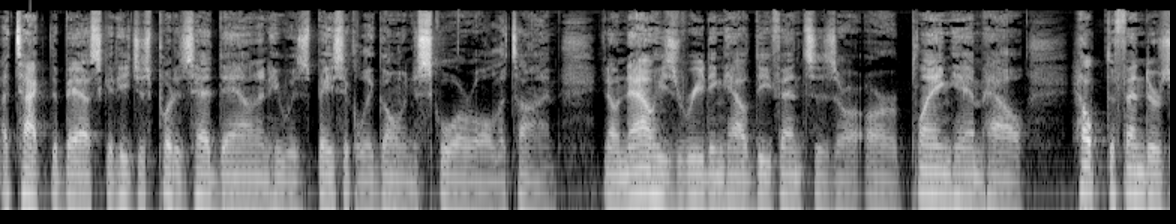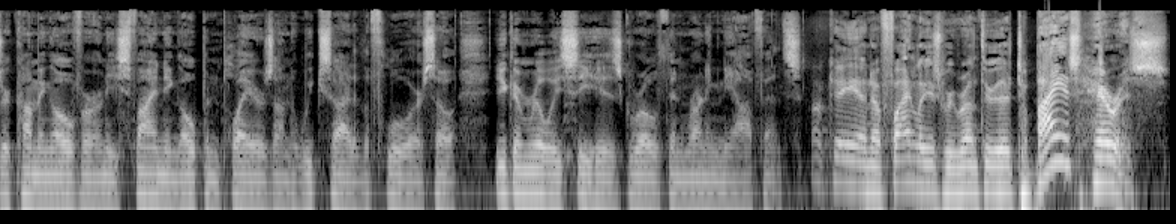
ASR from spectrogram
attacked the basket, he just put his head down and he was basically going to score all the time. You know, now he's reading how defenses are, are playing him, how help defenders are coming over, and he's finding open players on the weak side of the floor. So you can really see his growth in running the offense. Okay, and uh, finally, as we run through there, Tobias Harris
